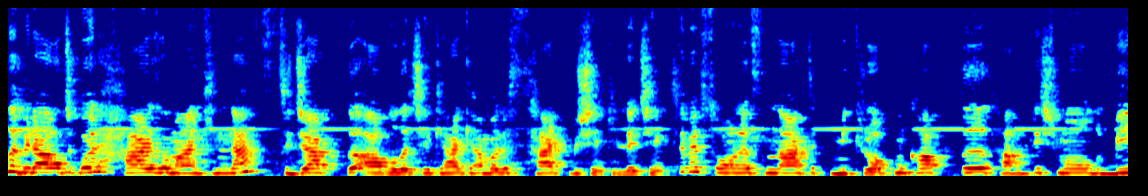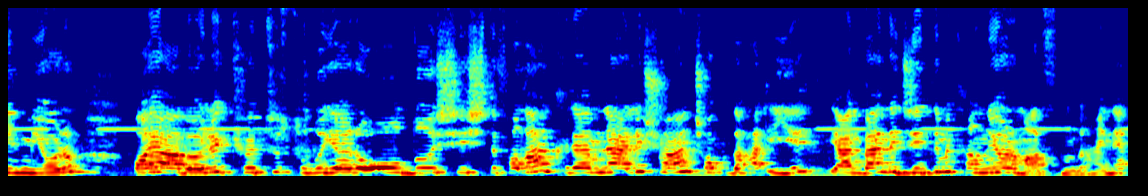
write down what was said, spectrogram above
da birazcık böyle her zamankinden sıcaktı. Abla çekerken böyle sert bir şekilde çekti ve sonrasında artık mikrop mu kaptı, tahriş mi oldu bilmiyorum. Baya böyle kötü sulu yara oldu, şişti falan kremlerle şu an çok daha iyi. Yani ben de cildimi tanıyorum aslında hani.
